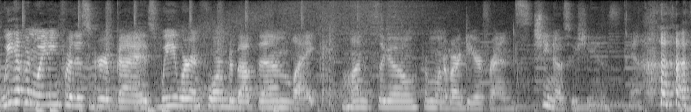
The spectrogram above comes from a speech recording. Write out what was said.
We have been waiting for this group, guys. We were informed about them like months ago from one of our dear friends. She knows who she is. Yeah.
